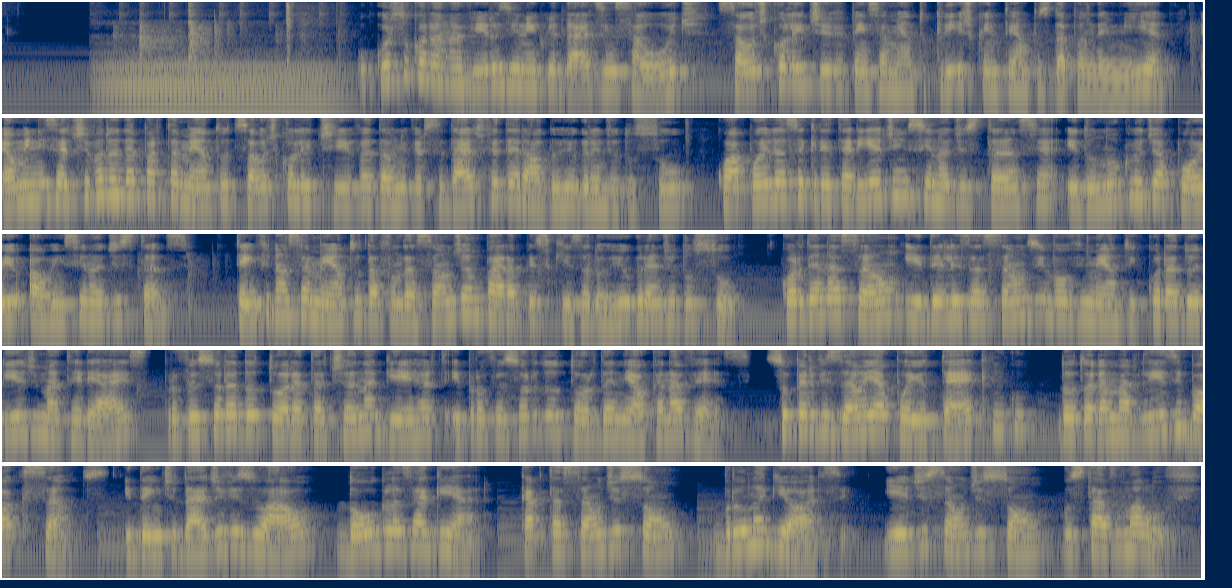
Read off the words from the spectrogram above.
curso Coronavírus e Iniquidades em Saúde, Saúde Coletiva e Pensamento Crítico em Tempos da Pandemia é uma iniciativa do Departamento de Saúde Coletiva da Universidade Federal do Rio Grande do Sul, com apoio da Secretaria de Ensino à Distância e do Núcleo de Apoio ao Ensino à Distância. Tem financiamento da Fundação de Amparo à Pesquisa do Rio Grande do Sul. Coordenação e Idealização, Desenvolvimento e Curadoria de Materiais, professora doutora Tatiana Gerhardt e professor doutor Daniel Canavese. Supervisão e apoio técnico, doutora Marlise Box Santos. Identidade visual, Douglas Aguiar. Captação de som, Bruna Ghiorzi. E edição de som, Gustavo Maluf.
